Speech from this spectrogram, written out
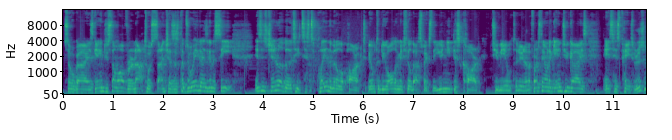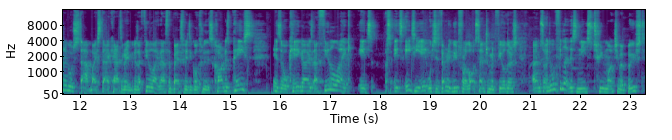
So guys, getting to some of Renato Sanches's clips. What are you guys going to see is his general ability to, to, play in the middle of the park, to be able to do all the midfield aspects that you need this card to be able to do. Now, the first thing I want to get into, guys, is his pace. We're just going to go stat by stat category because I feel like that's the best way to go through this card. His pace is okay, guys. I feel like it's it's 88, which is very good for a lot of central midfielders. Um, so I don't feel like this needs too much of a boost.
